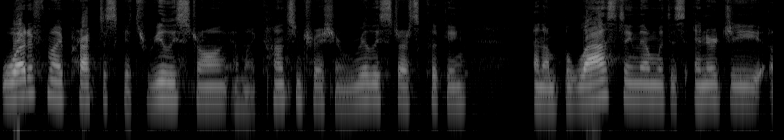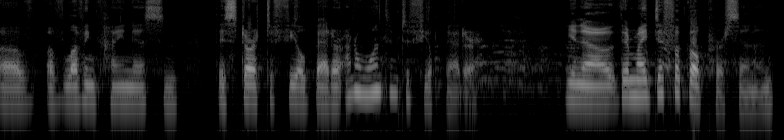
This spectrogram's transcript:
what if my practice gets really strong and my concentration really starts cooking and I'm blasting them with this energy of, of loving kindness and they start to feel better? I don't want them to feel better. You know, they're my difficult person and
